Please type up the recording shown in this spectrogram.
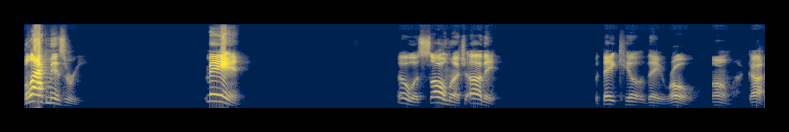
black misery. Man, there was so much of it. But they killed their role. Oh my God.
